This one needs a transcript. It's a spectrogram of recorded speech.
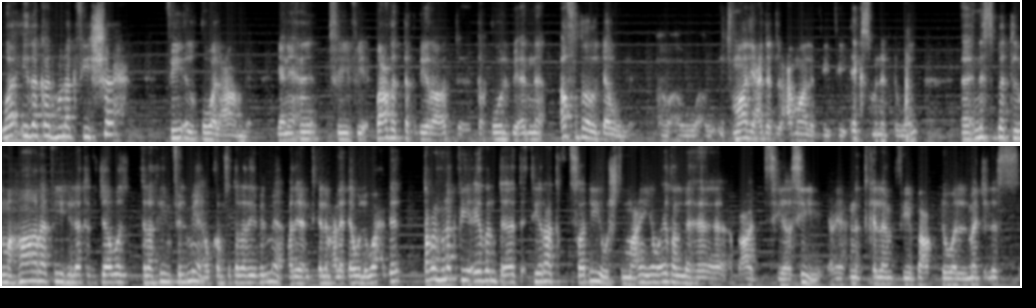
وإذا كان هناك في شح في القوى العاملة، يعني إحنا في في بعض التقديرات تقول بأن أفضل دولة أو أو, أو إجمالي عدد العمالة في في إكس من الدول نسبة المهارة فيه لا تتجاوز 30% أو 35% هذا يعني نتكلم على دولة واحدة. طبعا هناك في أيضا تأثيرات اقتصادية واجتماعية وأيضا لها أبعاد سياسية. يعني إحنا نتكلم في بعض دول المجلس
